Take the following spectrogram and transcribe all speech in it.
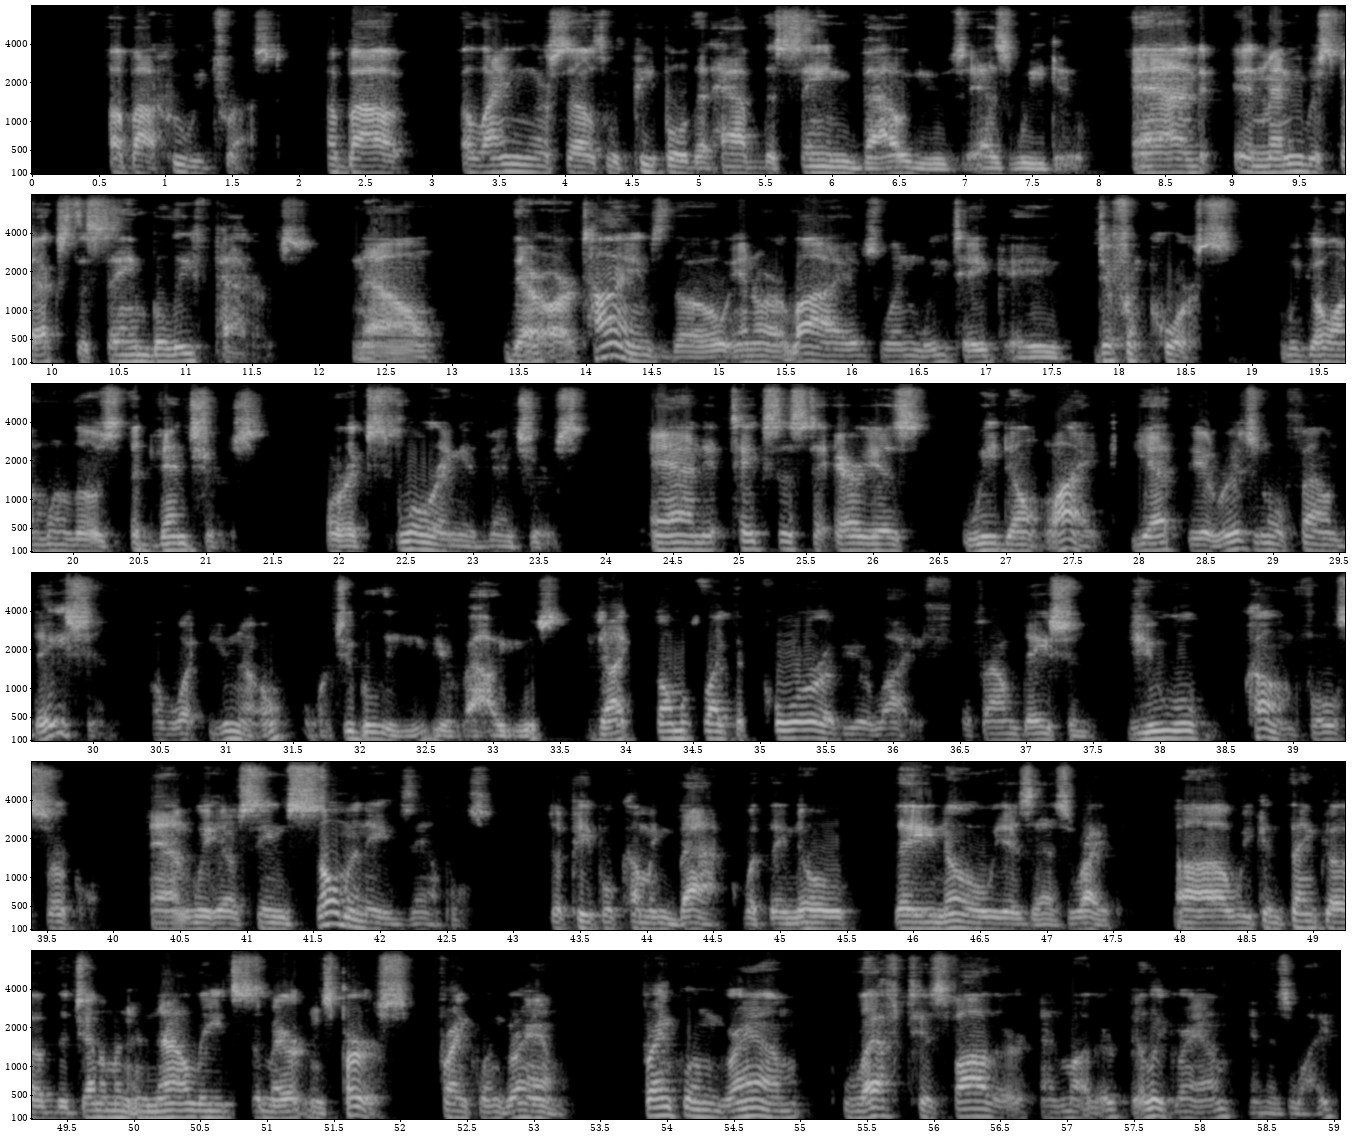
about who we trust, about aligning ourselves with people that have the same values as we do. And in many respects, the same belief patterns. Now, there are times, though, in our lives when we take a different course. We go on one of those adventures or exploring adventures, and it takes us to areas we don't like. Yet the original foundation of what you know, what you believe, your values, it's almost like the core of your life, the foundation, you will come full circle. And we have seen so many examples the people coming back. What they know, they know is as right. Uh, we can think of the gentleman who now leads Samaritan's Purse, Franklin Graham. Franklin Graham left his father and mother, Billy Graham and his wife,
